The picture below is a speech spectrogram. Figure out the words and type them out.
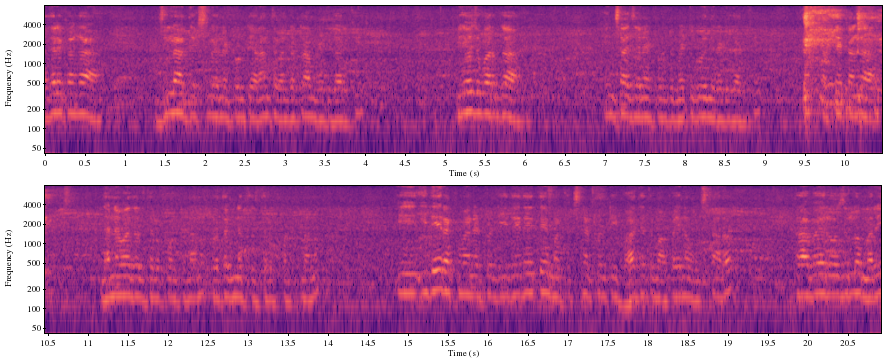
అదే రకంగా జిల్లా అధ్యక్షులైనటువంటి అనంత వెంకటరామరెడ్డి గారికి నియోజకవర్గ ఇన్ఛార్జ్ అయినటువంటి మెట్టుగోవింద రెడ్డి గారికి ప్రత్యేకంగా ధన్యవాదాలు తెలుపుకుంటున్నాను కృతజ్ఞతలు తెలుపుకుంటున్నాను. ఈ ఇదే రకమైనటువంటి ఇదేదైతే మాకు ఇచ్చినటువంటి బాధ్యత మా పైన ఉంచుతారో రాబోయే రోజుల్లో మరీ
